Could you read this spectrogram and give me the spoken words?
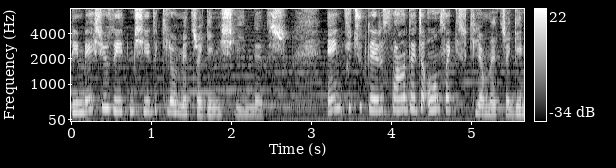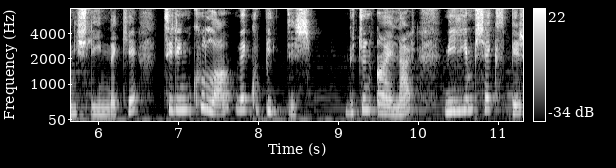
1577 kilometre genişliğindedir. En küçükleri sadece 18 kilometre genişliğindeki Trincula ve Cupid'dir. Bütün aylar William Shakespeare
